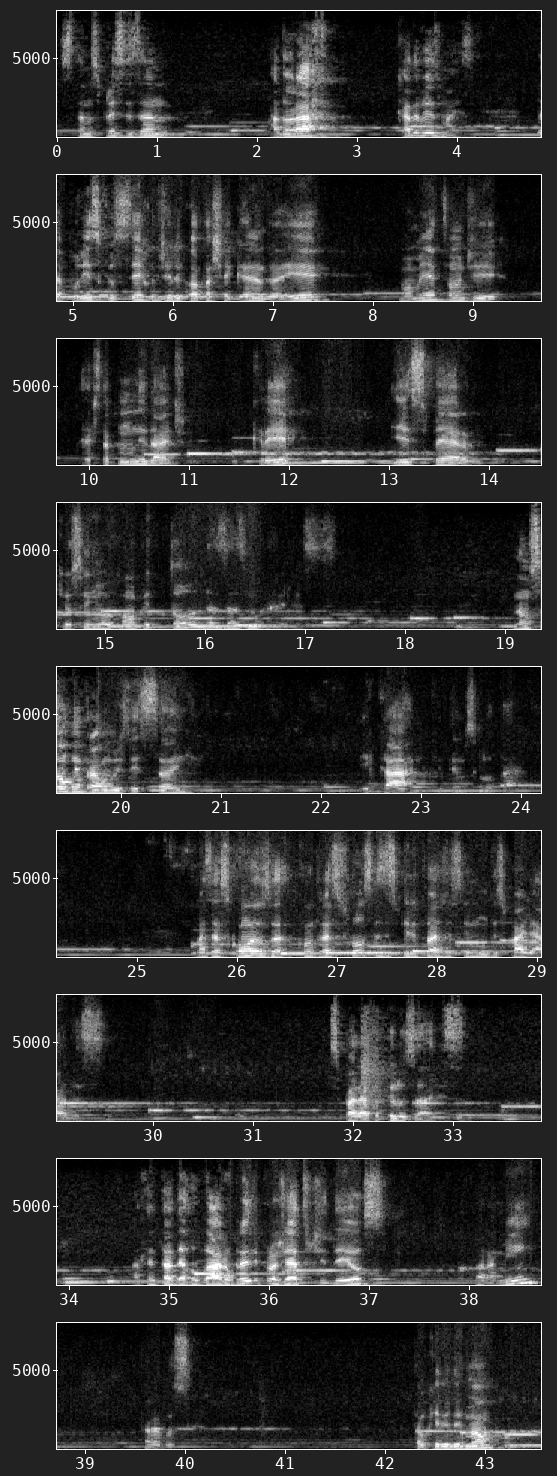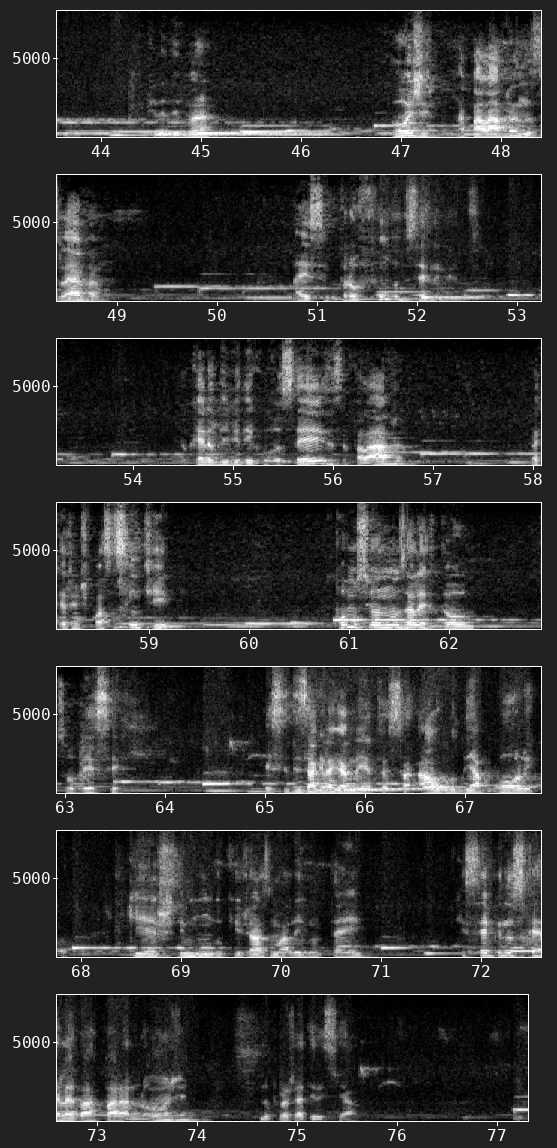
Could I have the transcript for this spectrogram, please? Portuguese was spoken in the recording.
Estamos precisando adorar cada vez mais. É por isso que o cerco de Jericó está chegando aí, momento onde esta comunidade crê e espera que o Senhor rompe todas as muralhas. Não são contra homens de sangue e carne que temos que lutar, mas as contra as forças espirituais desse mundo espalhadas espalhadas pelos ares a tentar derrubar o grande projeto de Deus para mim, para você. Então, querido irmão, irmã. Hoje a palavra nos leva a esse profundo discernimento. Eu quero dividir com vocês essa palavra para que a gente possa sentir como o Senhor nos alertou sobre esse esse desagregamento, essa algo diabólico que este mundo que jaz maligno tem, que sempre nos quer levar para longe do projeto inicial.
